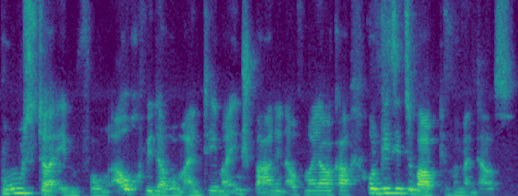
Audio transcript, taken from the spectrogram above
Boosterimpfung auch wiederum ein Thema in Spanien auf Mallorca? Und wie sieht es überhaupt im Moment aus?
